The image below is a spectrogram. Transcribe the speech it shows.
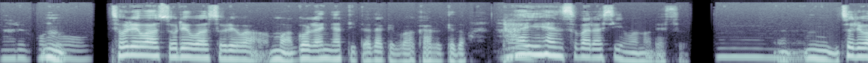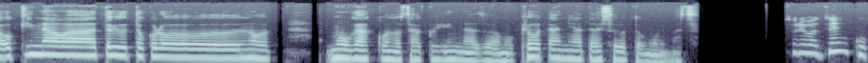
なるほど。それは、それは、それは、まあご覧になっていただければわかるけど、はい大変素晴らしいものです。ううんん、それは沖縄というところの盲学校の作品などはもう驚嘆に値すると思います。それは全国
